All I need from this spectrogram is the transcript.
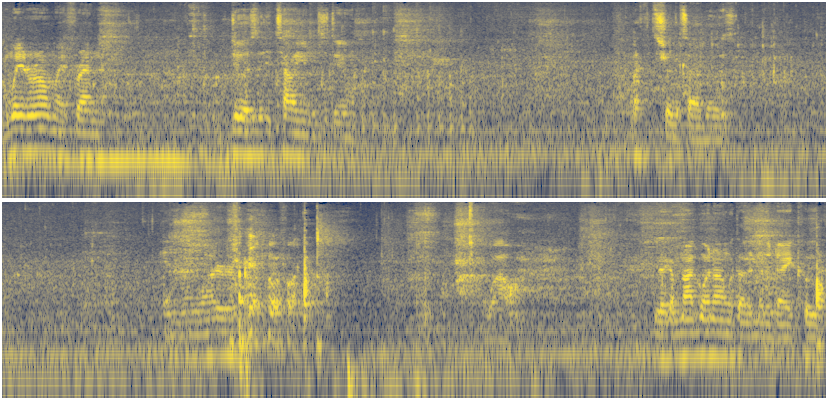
I'm waiting around my friend. Do as the Italians do. Let's sure this how it goes. And then water. wow. You're like I'm not going on without another diet coke.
